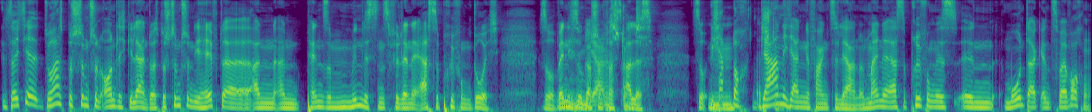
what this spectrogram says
solche, du hast bestimmt schon ordentlich gelernt. Du hast bestimmt schon die Hälfte äh, an, an Pensum mindestens für deine erste Prüfung durch. So, wenn nicht sogar Ja, schon fast stimmt. alles. So, ich habe Mhm, noch das gar stimmt. nicht angefangen zu lernen und meine erste Prüfung ist in Montag in zwei Wochen.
